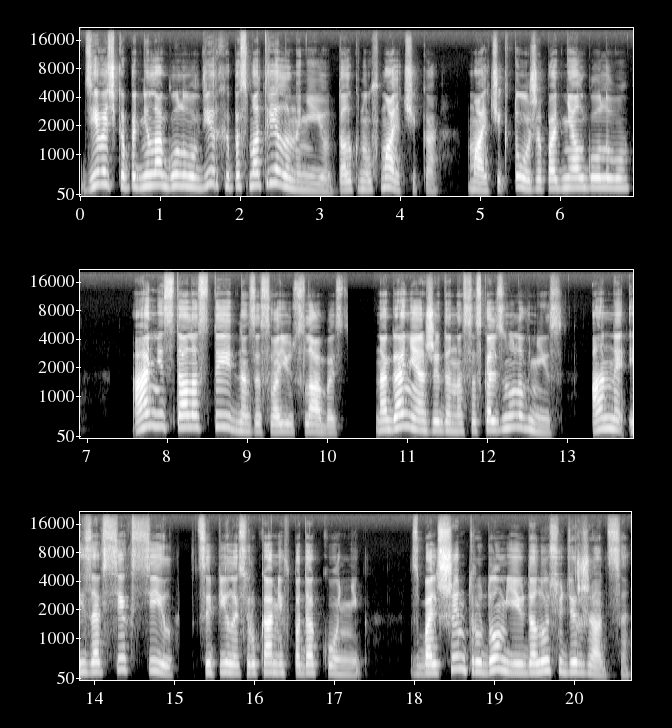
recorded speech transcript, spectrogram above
Девочка подняла голову вверх и посмотрела на нее, толкнув мальчика – Мальчик тоже поднял голову. Анне стало стыдно за свою слабость. Нога неожиданно соскользнула вниз. Анна изо всех сил вцепилась руками в подоконник. С большим трудом ей удалось удержаться.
